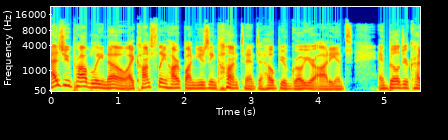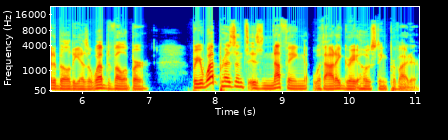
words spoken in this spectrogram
As you probably know, I constantly harp on using content to help you grow your audience and build your credibility as a web developer. But your web presence is nothing without a great hosting provider.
